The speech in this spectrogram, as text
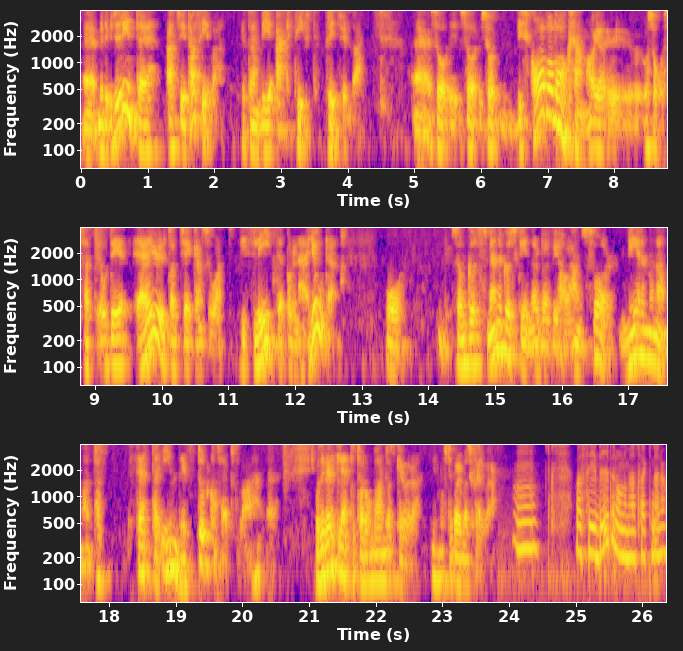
men det betyder inte att vi är passiva, utan vi är aktivt fridfyllda. Eh, så, så, så vi ska vara vaksamma och, och så. så att, och det är ju utan tvekan så att vi sliter på den här jorden. Och som gudsmän och gudskvinnor behöver vi ha ansvar mer än någon annan. Fast sätta in det är ett stort koncept. Va? Och det är väldigt lätt att tala om vad andra ska göra. Vi måste börja med oss själva. Mm. Vad säger Bibeln om de här sakerna då?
